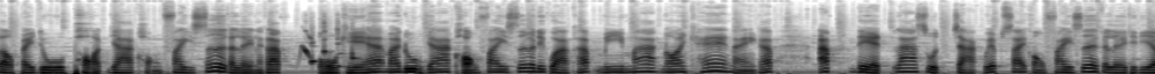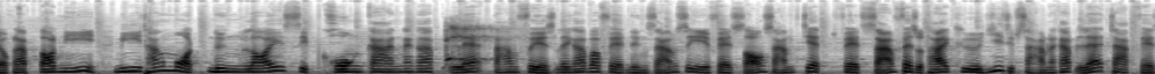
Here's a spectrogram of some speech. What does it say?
เราไปดูพอร์ตยาของไฟเซอร์กันเลยนะครับโอเคฮะมาดูยาของไฟเซอร์ดีกว่าครับ มีมากน้อยแค่ไหนครับ อัปเดตล่าสุดจากเว็บไซต์ของไฟเซอร์กันเลยทีเดียวครับ ตอนนี้มีทั้งหมด 110 โครงการนะครับ และตามเฟสเลยครับว่าเฟส1 3 4 เฟส2 3 7 เฟส3เฟสสุดท้ายคือ 23 นะครับ และจากเฟส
